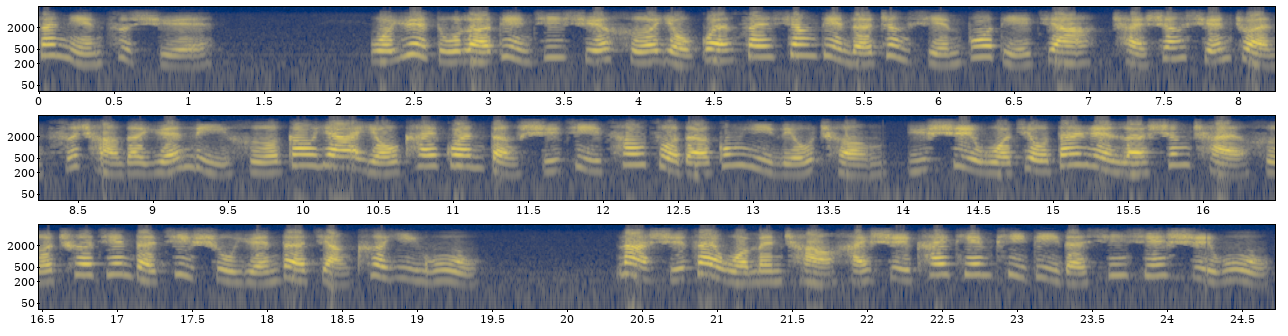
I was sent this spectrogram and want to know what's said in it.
三年自学，我阅读了电机学和有关三相电的正弦波叠加、产生旋转磁场的原理和高压油开关等实际操作的工艺流程，于是我就担任了生产和车间的技术员的讲课义务。那时在我们厂还是开天辟地的新鲜事物，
